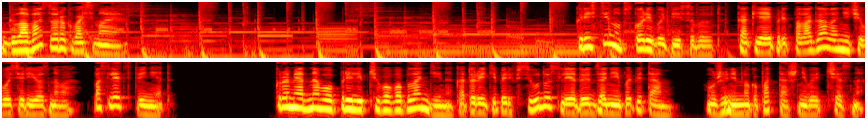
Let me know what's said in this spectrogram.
Глава 48. Кристину вскоре выписывают. Как я и предполагала, ничего серьезного. Последствий нет. Кроме одного прилипчивого блондина, который теперь всюду следует за ней по пятам. Уже немного подташнивает, честно.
